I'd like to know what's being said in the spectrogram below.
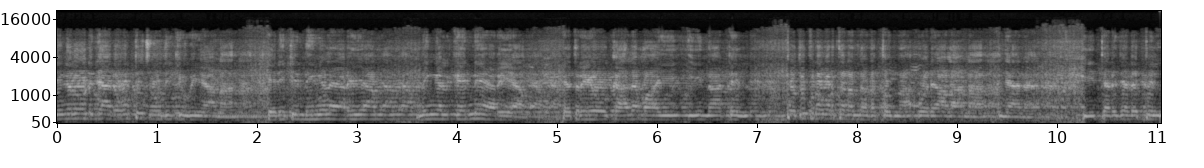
നിങ്ങളോട് ഞാൻ വോട്ട് ചോദിക്കുകയാണ്. എനിക്ക് നിങ്ങളെ അറിയാം നിങ്ങൾക്ക് എന്നെ അറിയാം. എത്രയോ കാലമായി ഈ നാട്ടിൽ പൊതുപ്രവർത്തനം നടത്തുന്ന ഒരാളാണ് ഞാൻ. ഈ തെരഞ്ഞെടുപ്പിൽ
